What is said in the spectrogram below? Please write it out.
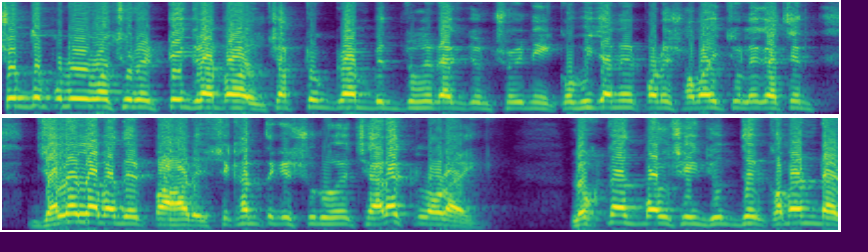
চোদ্দ পনেরো বছরের টেগরা বল, চট্টগ্রাম বিদ্রোহের একজন সৈনিক। অভিযানের পরে সবাই চলে গেছেন জালালাবাদের পাহাড়ে। সেখান থেকে শুরু হয়েছে আর এক লড়াই। লোকনাথ বল সেই যুদ্ধের কমান্ডার,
